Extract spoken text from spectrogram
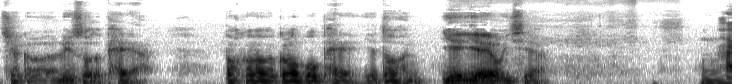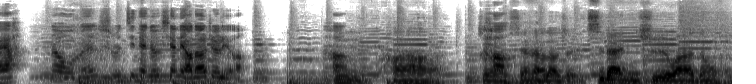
这个律所的 pay 啊，包括 Global Pay 也都很也也有一些。嗯，好呀，那我们是不是今天就先聊到这里了？好，嗯，好呀好呀，就先聊到这里，期待你去瓦尔登湖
